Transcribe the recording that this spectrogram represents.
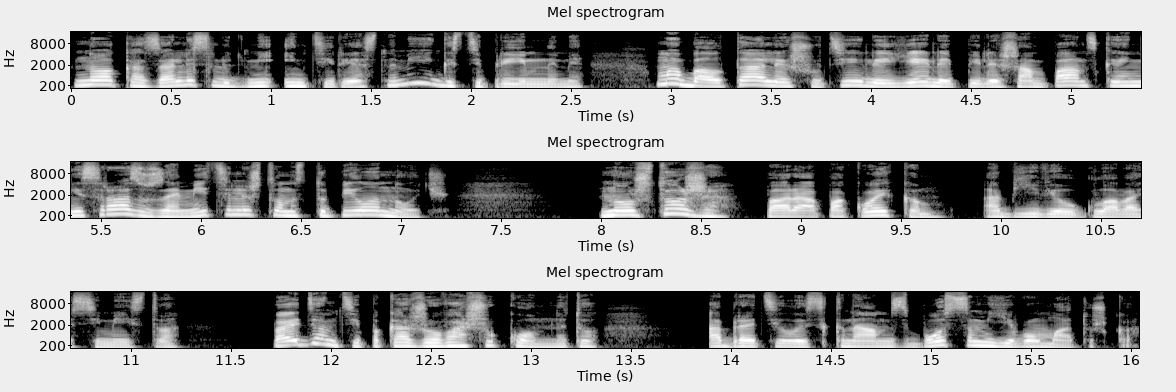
но оказались людьми интересными и гостеприимными. Мы болтали, шутили, ели, пили шампанское и не сразу заметили, что наступила ночь. «Ну что же, пора по койкам», — объявил глава семейства. Пойдемте, покажу вашу комнату», — обратилась к нам с боссом его матушка.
